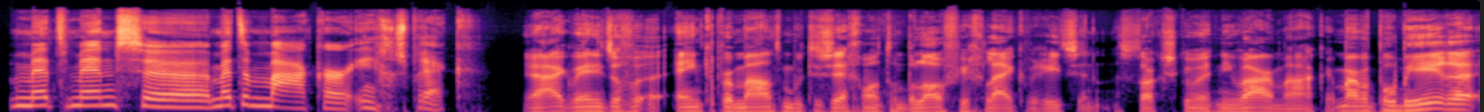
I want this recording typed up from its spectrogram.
met mensen, met een maker in gesprek. Ja, ik weet niet of we één keer per maand moeten zeggen, want dan beloof je gelijk weer iets en straks kunnen we het niet waarmaken. Maar we proberen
